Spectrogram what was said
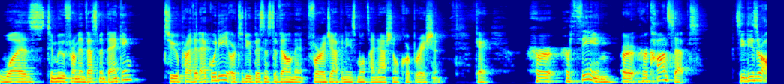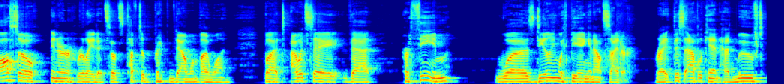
was to move from investment banking to private equity or to do business development for a Japanese multinational corporation. Okay. Her, her theme or her concept. See, these are also interrelated. So it's tough to break them down one by one. But I would say that her theme was dealing with being an outsider, right? This applicant had moved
